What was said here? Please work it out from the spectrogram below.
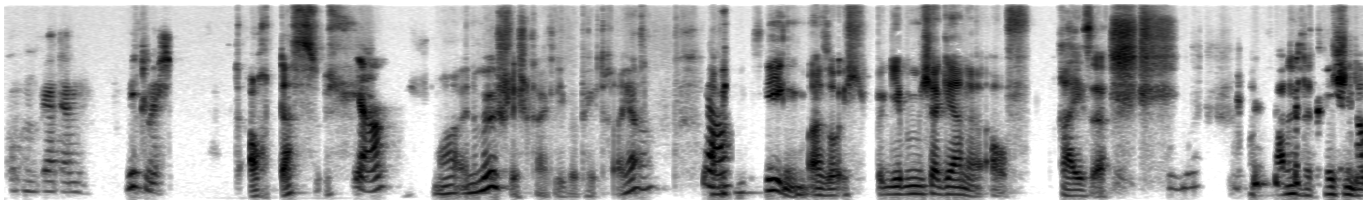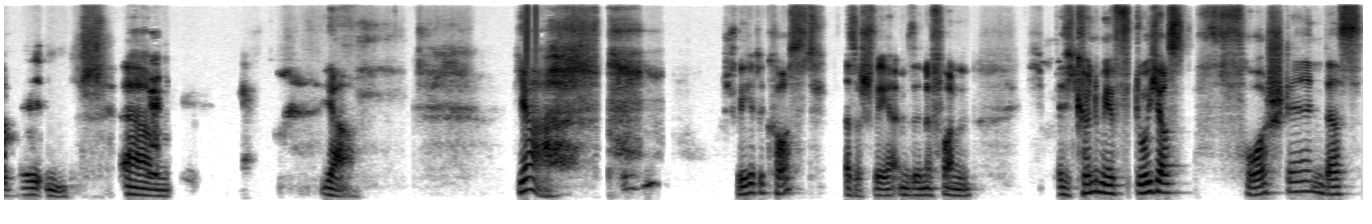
Gucken, wer dann mit möchte. Auch das ist ja. mal eine Möglichkeit, liebe Petra, ja. ja. Habe ich nichts gegen. Also ich begebe mich ja gerne auf Reise. Mhm und wandle zwischen den Welten. Ähm, ja. Ja. Puh. Schwere Kost. Also schwer im Sinne von, ich könnte mir durchaus vorstellen, dass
